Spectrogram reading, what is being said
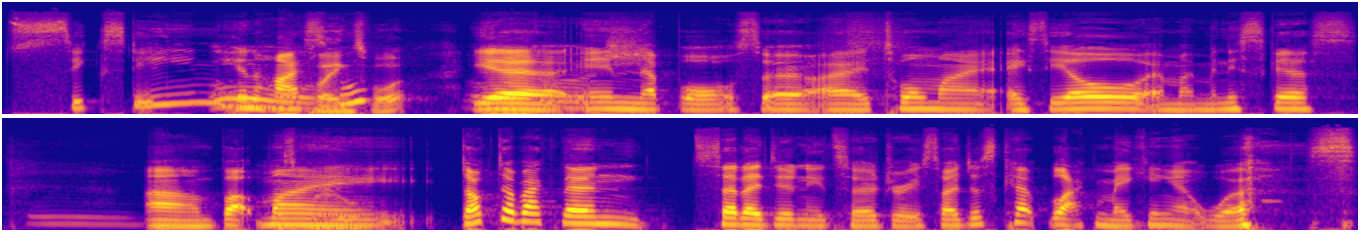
16 in high Ooh. school. Playing sport? yeah, gosh. in netball. So I tore my ACL and my meniscus. Mm. Um, but my doctor back then said I didn't need surgery, so I just kept like making it worse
